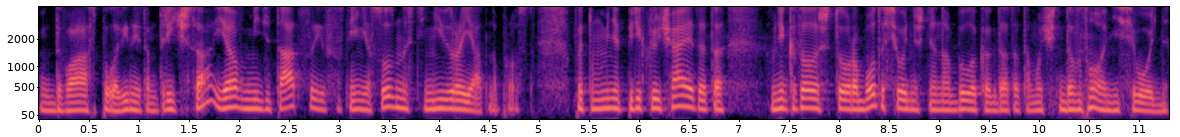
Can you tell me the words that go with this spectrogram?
два с половиной, там, три часа, я в медитации, в состоянии осознанности невероятно просто. Поэтому меня переключает это мне казалось, что работа сегодняшняя, она была когда-то там очень давно, а не сегодня.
